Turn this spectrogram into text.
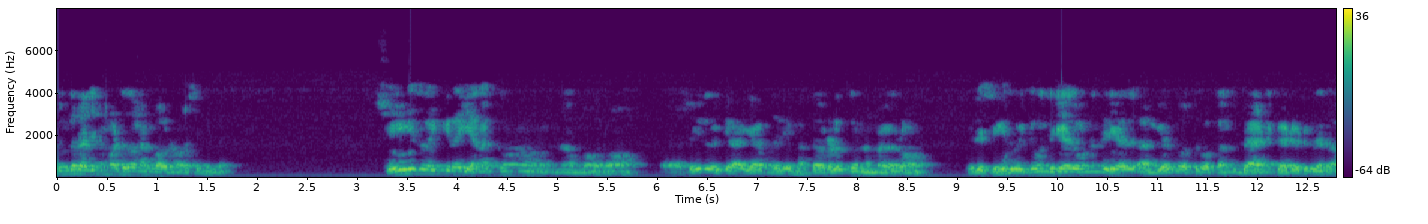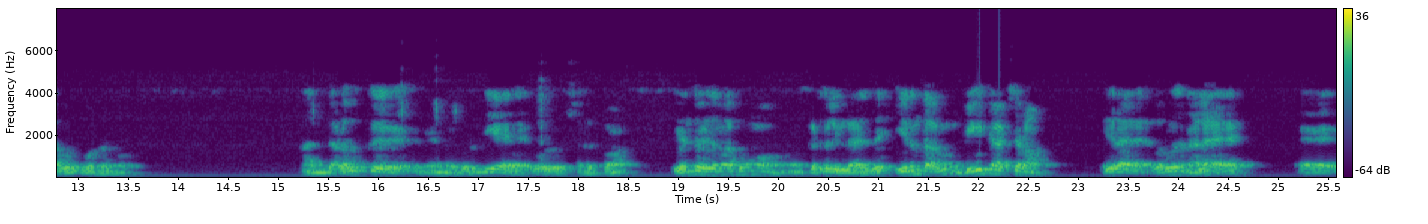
சுந்தரராஜன் மட்டும்தான் நம்ம வரணும் அவசியம் இல்லை. செய்து வைக்கிற எனக்கும் நம்ம வரும். செய்து வைக்கிற ஐயா முதலிய மற்றவர்களுக்கும் நம்ம வரும். இதை செய்து வைக்கவும் தெரியாது ஒன்றும் தெரியாது. அங்கேருந்து ஒருத்தர் உட்காந்து பேனு கேட்டுக்கிட்டு இருக்கிறாரு. அவருக்கு அந்த அளவுக்கு மேன்மை பொருந்திய ஒரு சந்தர்ப்பம். எந்த விதமாகவும் கெடுதல் இல்லாதது. இருந்தாலும் பீஜாட்சரம் இதில் வருவதனால அஹ்,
